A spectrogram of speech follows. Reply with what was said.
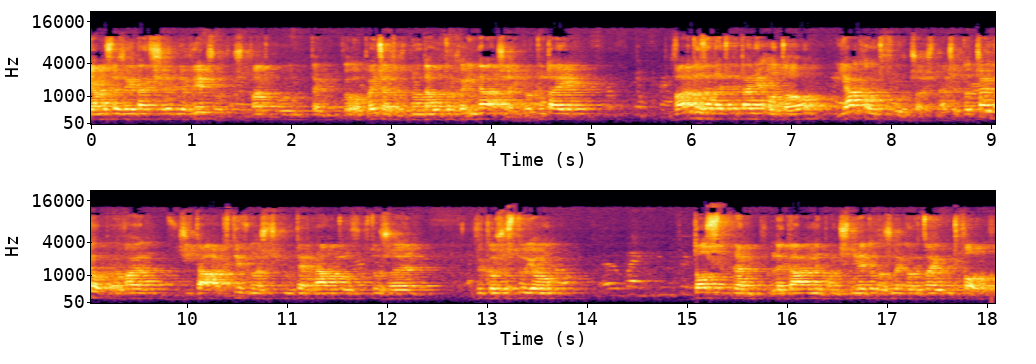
ja myślę, że jednak w średniowieczu, w przypadku tego opejcza to wyglądało trochę inaczej. No tutaj warto zadać pytanie o to, jaką twórczość, znaczy do czego prowadzi ta aktywność internautów, którzy wykorzystują dostęp legalny bądź nie do różnego rodzaju utworów.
